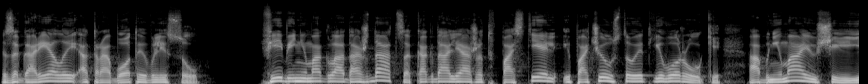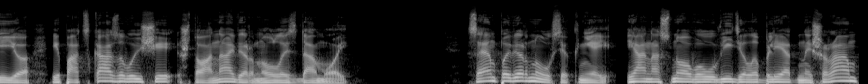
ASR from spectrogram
загорелой от работы в лесу. Фиби не могла дождаться, когда ляжет в постель и почувствует его руки, обнимающие ее и подсказывающие, что она вернулась домой. Сэм повернулся к ней, и она снова увидела бледный шрам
